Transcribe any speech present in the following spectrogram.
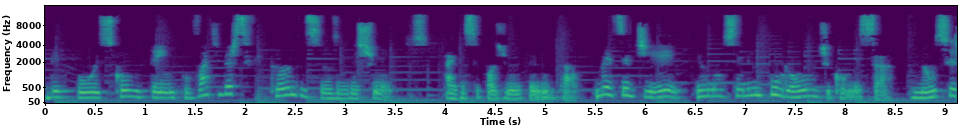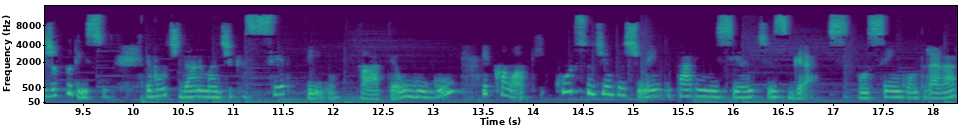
Depois, com o tempo, vá diversificando os seus investimentos. Aí você pode me perguntar, mas Edier, eu não sei nem por onde começar. Não seja por isso. Eu vou te dar uma dica certeira. Vá até o Google e coloque curso de investimento para iniciantes grátis. Você encontrará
